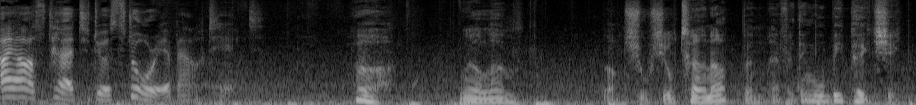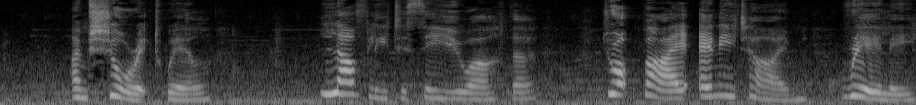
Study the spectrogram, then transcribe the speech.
I asked her to do a story about it. Oh, well, um, I'm sure she'll turn up and everything will be peachy. I'm sure it will. Lovely to see you, Arthur. Drop by any time, really.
